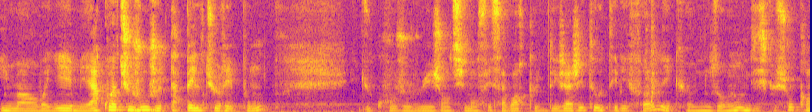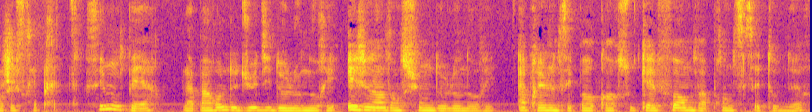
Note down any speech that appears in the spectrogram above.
il m'a envoyé Mais à quoi tu joues Je t'appelle, tu réponds. Du coup, je lui ai gentiment fait savoir que déjà j'étais au téléphone et que nous aurions une discussion quand je serais prête. C'est mon père. La parole de Dieu dit de l'honorer et j'ai l'intention de l'honorer. Après, je ne sais pas encore sous quelle forme va prendre cet honneur,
